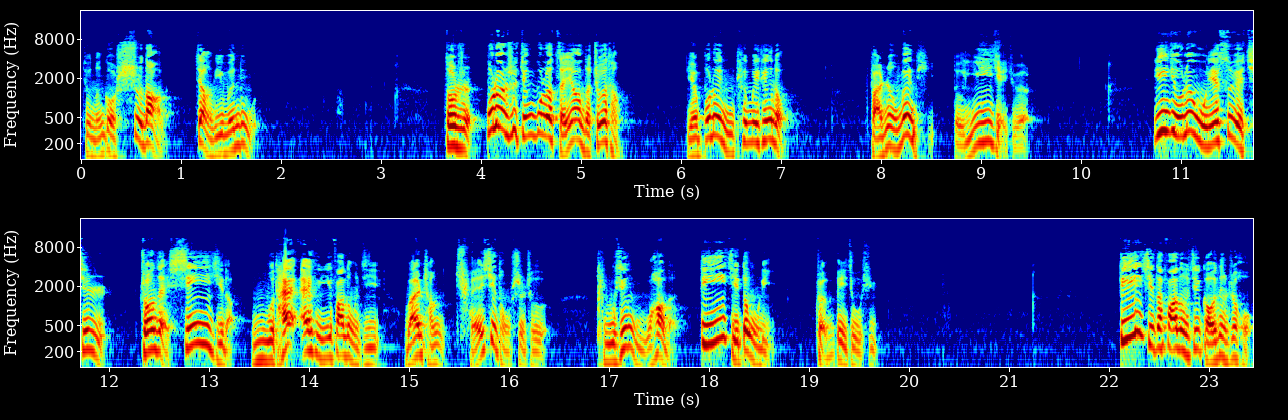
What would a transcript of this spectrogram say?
就能够适当的降低温度了。总之，不论是经过了怎样的折腾，也不论你听没听懂，反正问题都一一解决了。一九六五年四月七日，装载新一级的五台 F 一发动机完成全系统试车，土星五号的第一级动力准备就绪。第一级的发动机搞定之后，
